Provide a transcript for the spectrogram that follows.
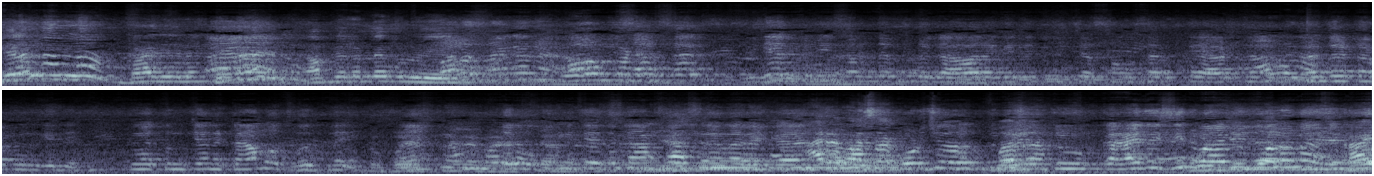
हे किती वेळा लागला? काय दिलं आपल्याकडे नाही बोलू. मला सांगा ना. अहो मोठा सर. उद्या तुम्ही समजा कुठे गावाला गेले तुमच्या संसारात काही अडचण आली, टाकून गेले किंवा तुमच्याने कामच होत नाही. हा? तर तुम्ही त्याचं काम कसं करणार आहे का? अरे बसा खुर्चीवर बसा. तू कायदेशीर बोला ना. काय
